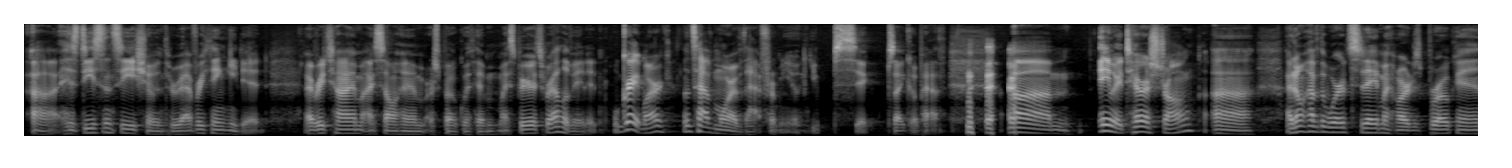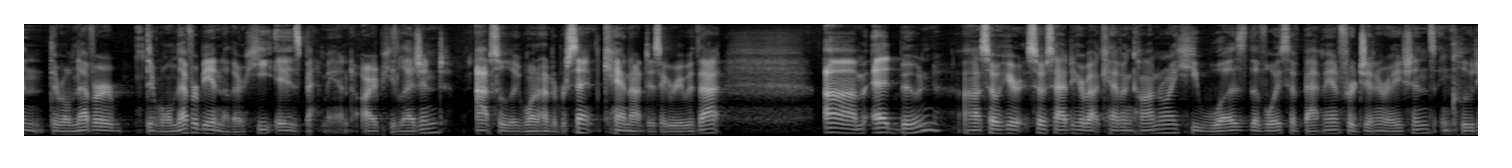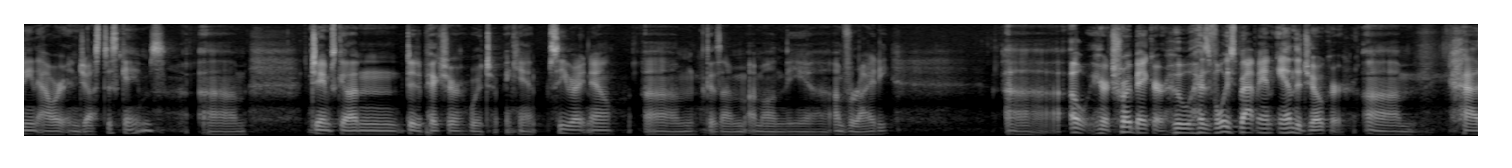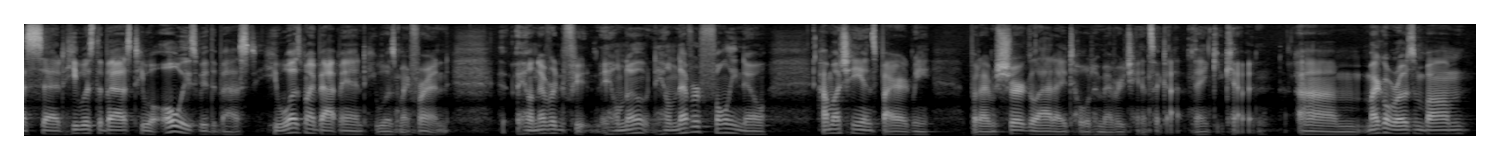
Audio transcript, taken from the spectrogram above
Uh, his decency shone through everything he did. Every time I saw him or spoke with him, my spirits were elevated. Well, great, Mark. Let's have more of that from you, you sick psychopath. um, anyway, Tara Strong. Uh, I don't have the words today. My heart is broken. There will never, there will never be another. He is Batman. R.I.P. Legend. Absolutely, one hundred percent. Cannot disagree with that. Um, Ed Boon. Uh, so here, so sad to hear about Kevin Conroy. He was the voice of Batman for generations, including our Injustice games. Um, James Gunn did a picture, which I can't see right now because I'm I'm on the uh, on Variety. Uh, oh, here Troy Baker, who has voiced Batman and the Joker, um, has said he was the best. He will always be the best. He was my Batman. He was my friend. He'll never he'll know he'll never fully know how much he inspired me, but I'm sure glad I told him every chance I got. Thank you, Kevin. Um, Michael Rosenbaum,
